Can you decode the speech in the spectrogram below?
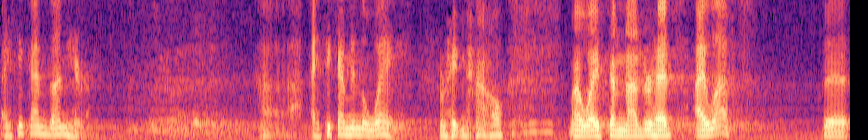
I think I'm done here. I think I'm in the way right now. My wife kind of nodded her head. I left. The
